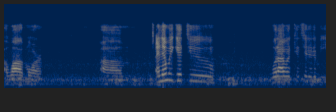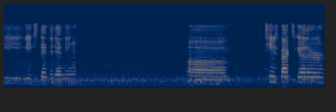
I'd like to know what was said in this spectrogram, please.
a while more. Um, and then we get to what I would consider to be the extended ending. Um, the team's back together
